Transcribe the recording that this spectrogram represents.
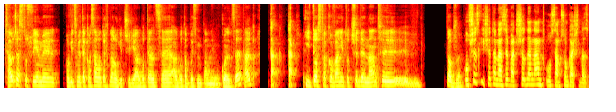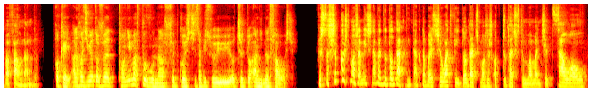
Cały czas stosujemy, powiedzmy, taką samą technologię, czyli albo TLC, albo tam powiedzmy tam, nie wiem, QLC, tak? Tak, tak. I to stakowanie to 3D NAND. Yy, dobrze. U wszystkich się to nazywa 3D NAND, u Samsunga się nazywa VNAND. Okej, okay, ale chodzi mi o to, że to nie ma wpływu na szybkość zapisu i odczytu ani na trwałość. Wiesz co, szybkość może mieć nawet dodatni, tak? No bo jest się łatwiej dodać, możesz odczytać w tym momencie całą,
